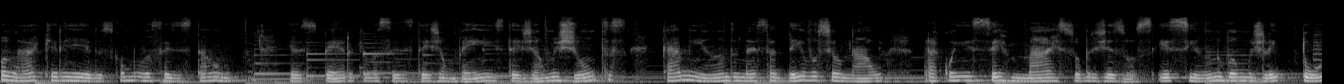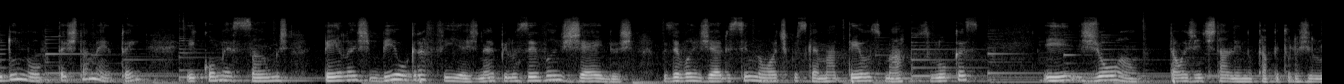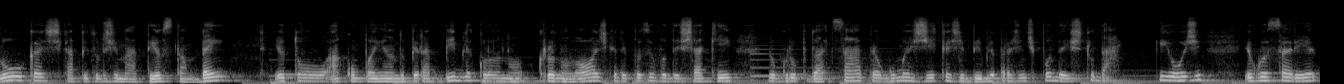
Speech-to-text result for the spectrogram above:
Olá, queridos, como vocês estão? Eu espero que vocês estejam bem, estejamos juntos caminhando nessa devocional para conhecer mais sobre Jesus. Esse ano vamos ler todo o Novo Testamento, hein? E começamos pelas biografias, né? Pelos evangelhos, os evangelhos sinóticos, que é Mateus, Marcos, Lucas e João. Então a gente está lendo capítulos de Lucas, capítulos de Mateus também. Eu estou acompanhando pela Bíblia cronológica. Depois eu vou deixar aqui no grupo do WhatsApp algumas dicas de Bíblia para a gente poder estudar. E hoje eu gostaria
